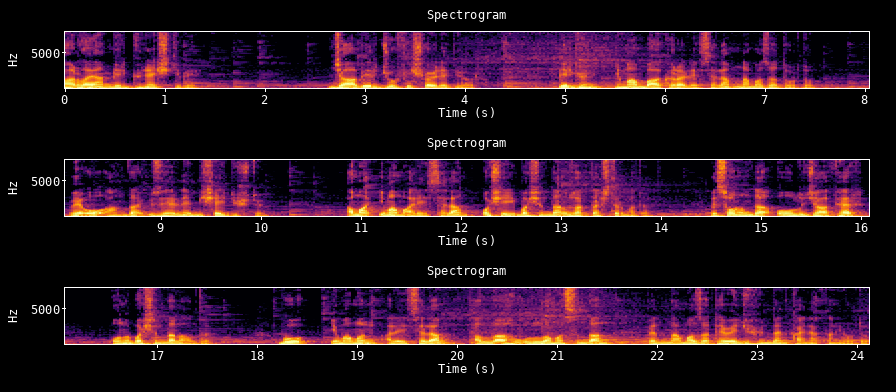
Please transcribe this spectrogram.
Parlayan bir güneş gibi. Cabir Cufi şöyle diyor. Bir gün İmam Bakır aleyhisselam namaza durdu ve o anda üzerine bir şey düştü. Ama İmam aleyhisselam o şeyi başından uzaklaştırmadı. Ve sonunda oğlu Cafer onu başından aldı. Bu imamın aleyhisselam Allah'ı ululamasından ve namaza teveccühünden kaynaklanıyordu.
